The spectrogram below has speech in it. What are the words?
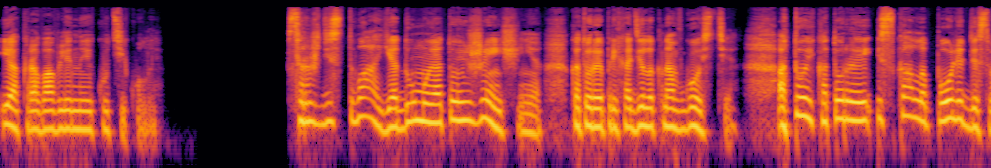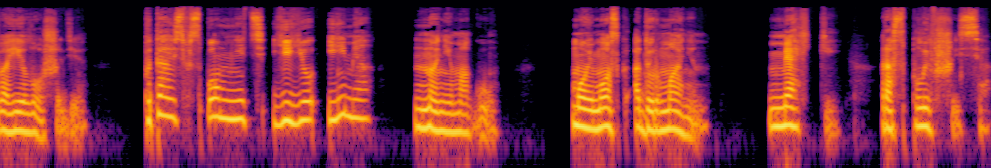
и окровавленные кутикулы. С Рождества я думаю о той женщине, которая приходила к нам в гости, о той, которая искала поле для своей лошади. Пытаюсь вспомнить ее имя, но не могу. Мой мозг одурманен, мягкий, расплывшийся.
